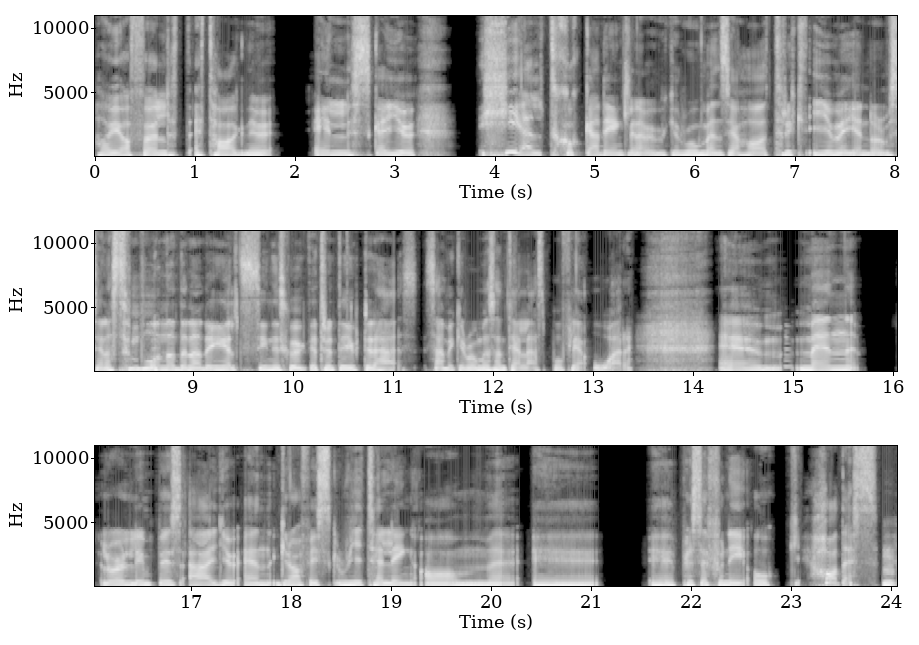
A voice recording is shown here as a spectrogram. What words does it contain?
har jag följt ett tag nu. Älskar ju helt chockad egentligen över hur mycket romance jag har tryckt i mig ändå de senaste månaderna. Det är helt sinnessjukt. Jag tror inte jag gjort det här. Så här mycket romance har inte jag läst på flera år. Ehm, men Lore Olympus är ju en grafisk retelling om eh, eh, Persephone och Hades. Mm.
